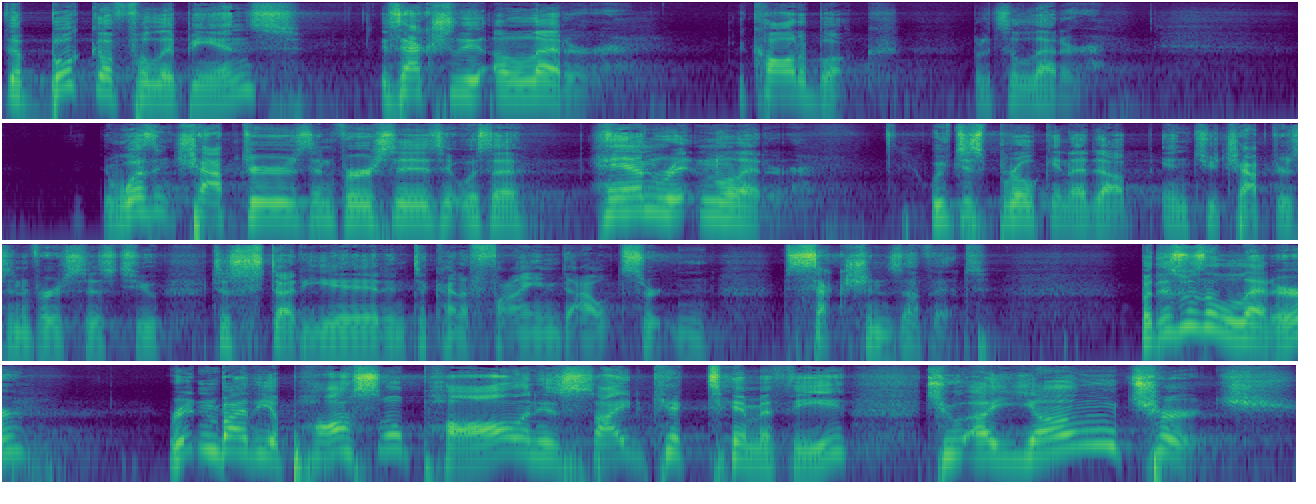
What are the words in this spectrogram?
the book of Philippians is actually a letter. We call it a book, but it's a letter. It wasn't chapters and verses, it was a handwritten letter We've just broken it up into chapters and verses to, to study it and to kind of find out certain sections of it. But this was a letter written by the Apostle Paul and his sidekick Timothy to a young church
